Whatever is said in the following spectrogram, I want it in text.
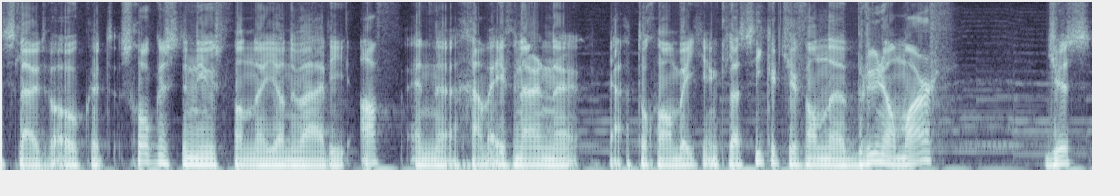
sluiten we ook het schokkendste nieuws van eh, januari af. En eh, gaan we even naar een, eh, ja, toch wel een beetje een klassiekertje van eh, Bruno Mars. Just,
